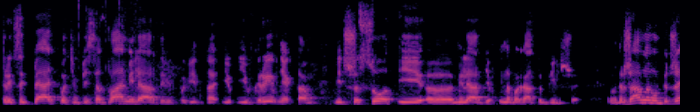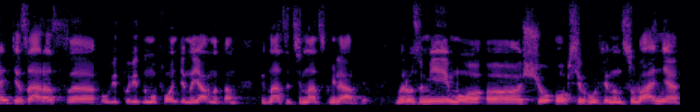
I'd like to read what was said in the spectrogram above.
35, потім 52 мільярди, відповідно, і, і в гривнях там від 600 і, е, мільярдів і набагато більше. В державному бюджеті зараз е, у відповідному фонді наявно там 15-17 мільярдів. Ми розуміємо, е, що обсягу фінансування,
